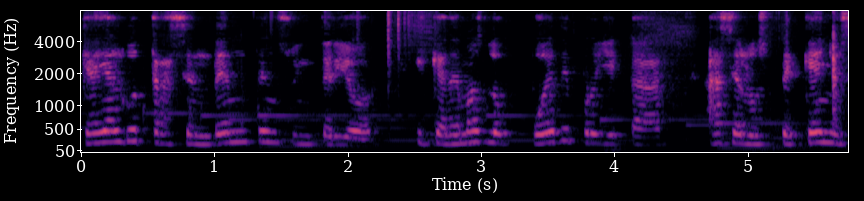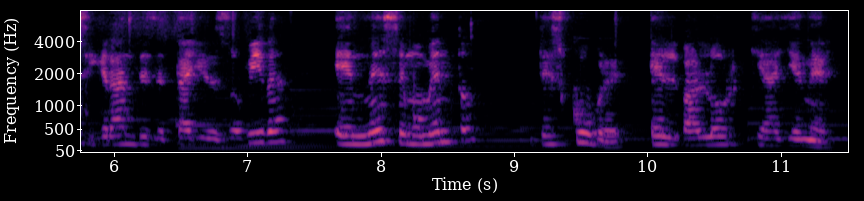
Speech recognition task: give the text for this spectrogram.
que hay algo trascendente en su interior y que además lo puede proyectar hacia los pequeños y grandes detalles de su vida, en ese momento descubre el valor que hay en él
